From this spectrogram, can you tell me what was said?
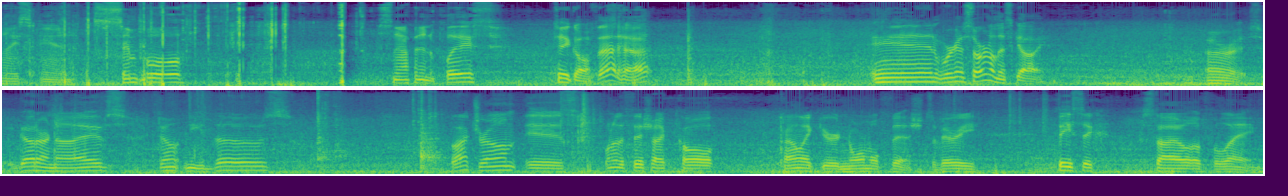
Nice and simple. Snap it into place. Take off that hat. And we're gonna start on this guy. All right, so we got our knives. Don't need those. Black drum is one of the fish I call kind of like your normal fish. It's a very basic style of filleting.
